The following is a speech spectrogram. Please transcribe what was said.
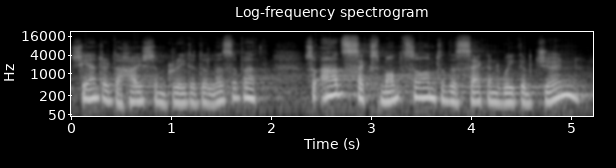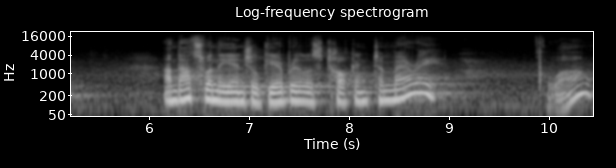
She entered the house and greeted Elizabeth. So add six months on to the second week of June. And that's when the angel Gabriel is talking to Mary. Wow.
